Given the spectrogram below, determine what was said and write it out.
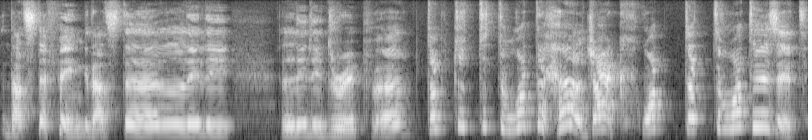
that's the thing. That's the Lily Lily drip. Uh, what the hell, Jack? What what is it?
